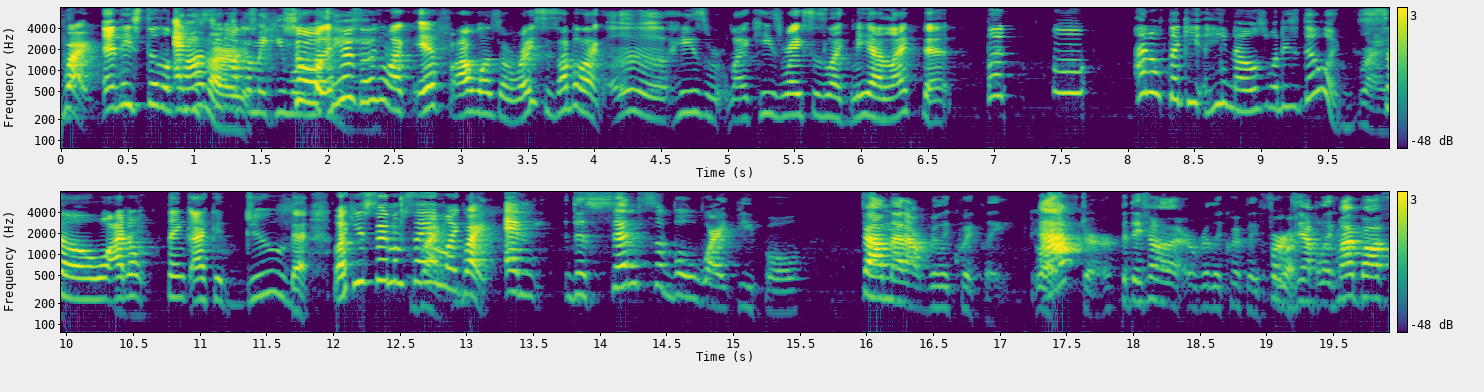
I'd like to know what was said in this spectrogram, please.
Right. and he's still a And con artist. gonna make you more so money. here's the thing: like, if I was a racist, I'd be like, ugh, he's like he's racist like me. I like that, but. Mm, I don't think he, he knows what he's doing. Right, So I don't think I could do that. Like you see what I'm saying? right, like right. And the sensible white people found that out really quickly Right. after, but they found that out really quickly. For Right. example, like my boss,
